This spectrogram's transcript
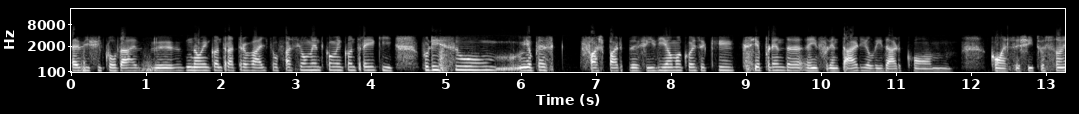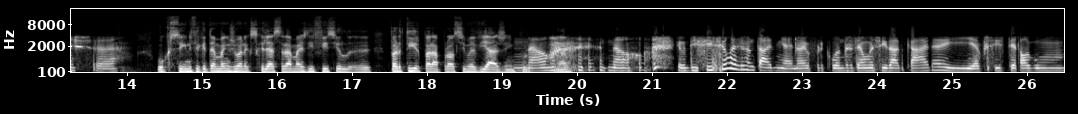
a dificuldade de não encontrar trabalho tão facilmente como encontrei aqui. Por isso, eu penso que faz parte da vida e é uma coisa que, que se aprende a enfrentar e a lidar com, com essas situações. Uh, o que significa também, Joana, que se calhar será mais difícil uh, partir para a próxima viagem. Não, não, não. O difícil é juntar dinheiro, não é? Porque Londres é uma cidade cara e é preciso ter algum,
